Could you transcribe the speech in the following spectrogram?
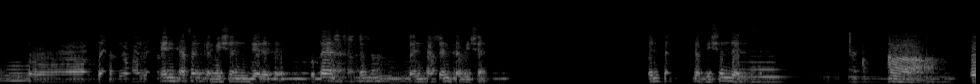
तो जब जो है टेन परसेंट कमीशन दे रहे थे। होता है ना ten percent commission ten percent commission दे रहे थे। हाँ तो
